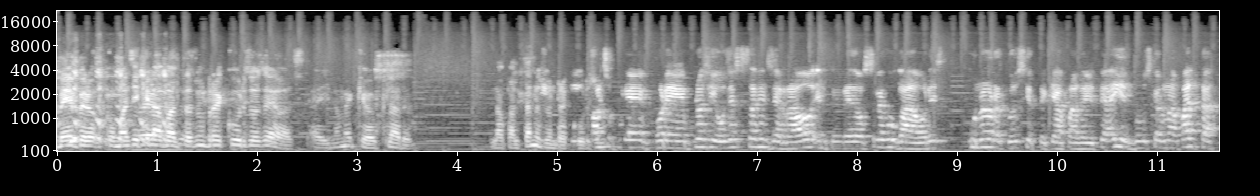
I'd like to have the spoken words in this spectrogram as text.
Ve, pero ¿cómo así que la falta es un recurso, Sebas? Ahí no me quedó claro. La falta no es un recurso. Por ejemplo, si vos estás encerrado entre dos tres jugadores, uno de los recursos que te queda para salirte ahí es buscar una falta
